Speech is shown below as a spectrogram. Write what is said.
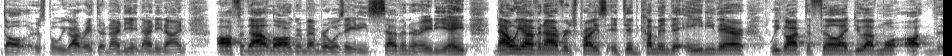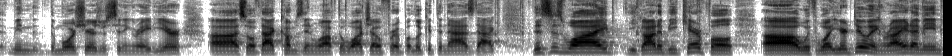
dollars, but we got right there 98.99 off of that long. Remember, it was 87 or 88. Now we have an average price. It did come into 80 there. We got the fill. I do have more. Uh, I mean, the more shares are sitting right here. Uh, so if that comes in, we'll have to watch out for it. But look at the Nasdaq. This is why you got to be careful uh, with what you're doing, right? I mean,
